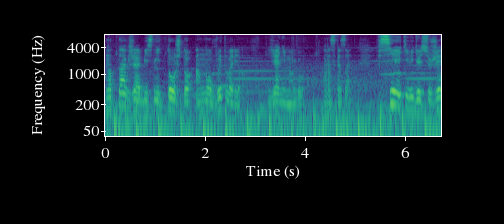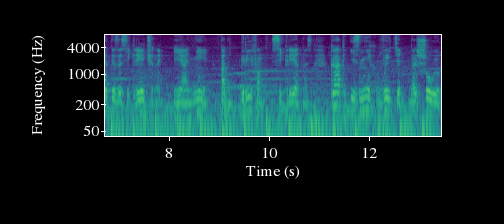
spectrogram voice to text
но также объяснить то, что оно вытворило, я не могу рассказать. Все эти видеосюжеты засекречены, и они под грифом «секретность». Как из них выйти большую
